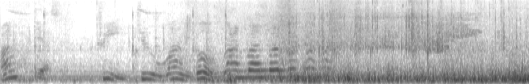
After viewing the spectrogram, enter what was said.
Run? Yes. Three, two, one, go. Run, run, run, run, run, run.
